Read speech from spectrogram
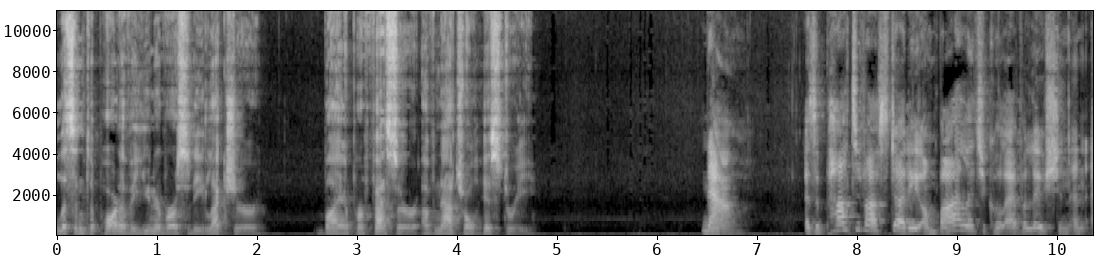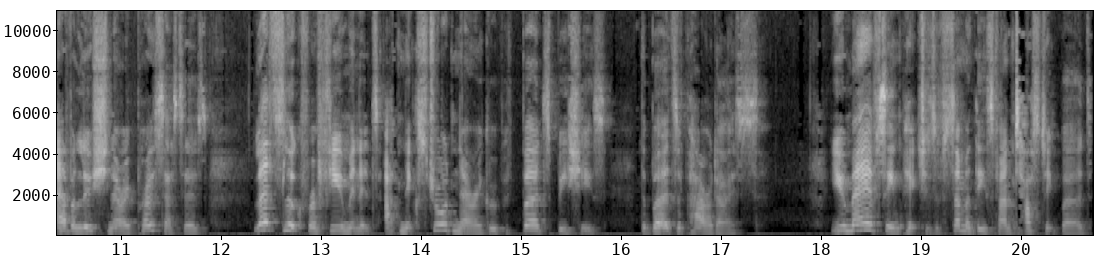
Listen to part of a university lecture by a professor of natural history. Now, as a part of our study on biological evolution and evolutionary processes, let's look for a few minutes at an extraordinary group of bird species, the birds of paradise. You may have seen pictures of some of these fantastic birds.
